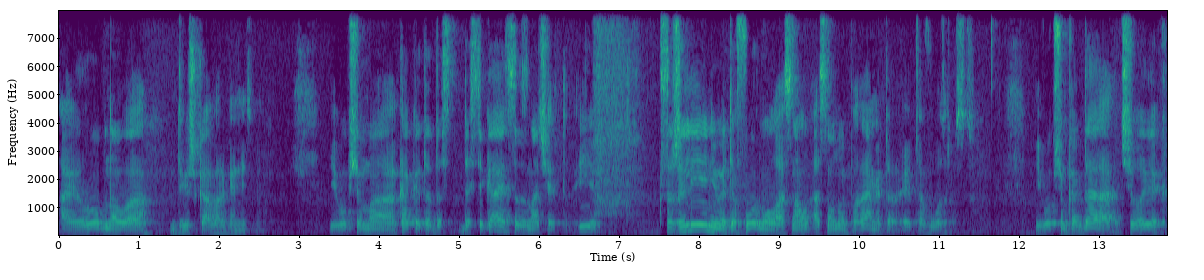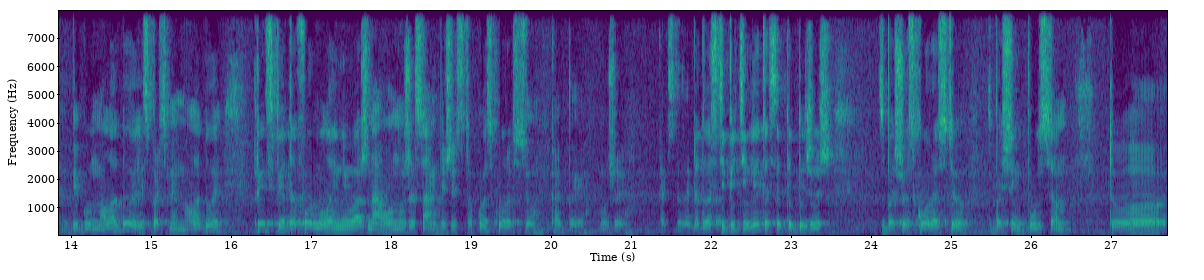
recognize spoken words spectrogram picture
аэробного движка в организме. И, в общем, как это достигается, значит, и, к сожалению, эта формула, основ, основной параметр – это возраст. И, в общем, когда человек бегун молодой или спортсмен молодой, в принципе, эта формула не важна. Он уже сам бежит с такой скоростью, как бы уже, как сказать, до 25 лет, если ты бежишь с большой скоростью, с большим пульсом, то,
